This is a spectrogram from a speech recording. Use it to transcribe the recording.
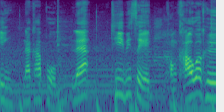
ริง ๆ นะครับผมและที่พิเศษของเขาก็คือ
